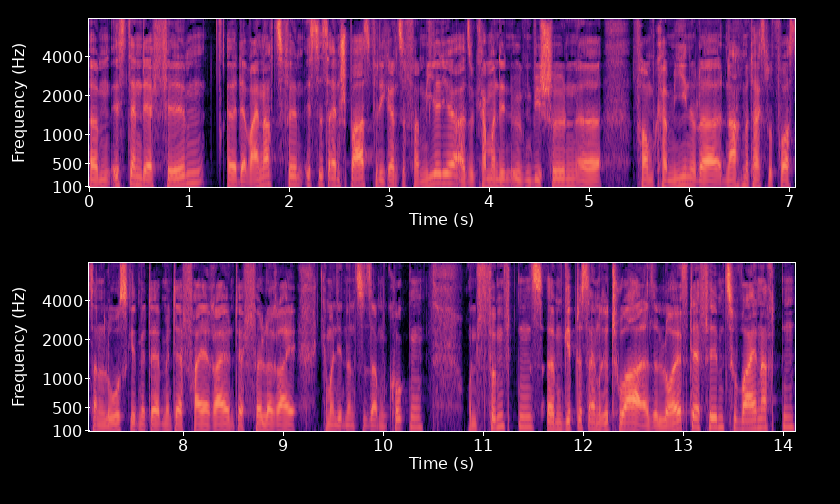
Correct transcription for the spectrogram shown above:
ähm, ist denn der Film, äh, der Weihnachtsfilm, ist es ein Spaß für die ganze Familie? Also kann man den irgendwie schön äh, vorm Kamin oder nachmittags, bevor es dann losgeht mit der, mit der Feierei und der Völlerei, kann man den dann zusammen gucken? Und fünftens, ähm, gibt es ein Ritual? Also läuft der Film zu Weihnachten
